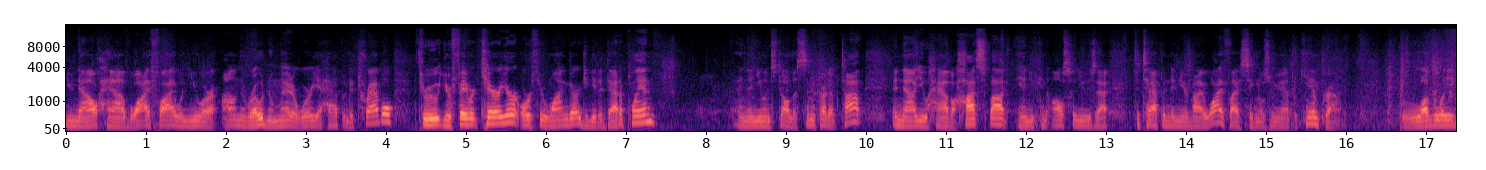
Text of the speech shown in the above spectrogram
you now have Wi-Fi when you are on the road, no matter where you happen to travel, through your favorite carrier or through Winegard. You get a data plan, and then you install the SIM card up top, and now you have a hotspot, and you can also use that to tap into nearby Wi-Fi signals when you're at the campground. Lovely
